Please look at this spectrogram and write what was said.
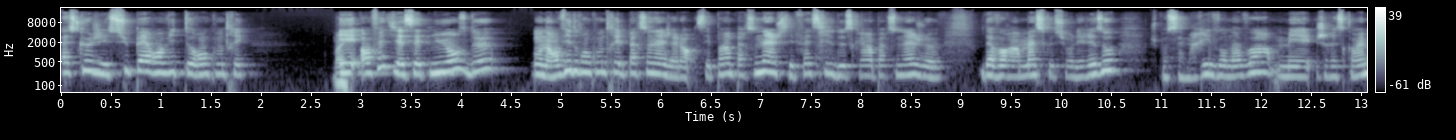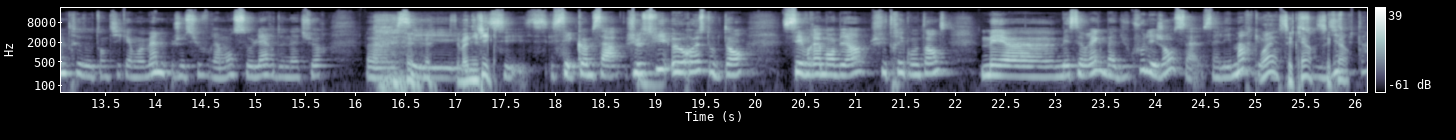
parce que j'ai super envie de te rencontrer. Ouais. Et en fait, il y a cette nuance de on a envie de rencontrer le personnage. Alors, c'est pas un personnage, c'est facile de se créer un personnage, euh, d'avoir un masque sur les réseaux. Je pense que ça m'arrive d'en avoir, mais je reste quand même très authentique à moi-même. Je suis vraiment solaire de nature. Euh, c'est magnifique. c'est- comme ça. Je suis heureuse tout le temps. C'est vraiment bien. Je suis très contente. Mais, euh, mais c'est vrai que bah, du coup, les gens, ça, ça les marque. Ouais, c'est clair, c'est clair. Putain,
